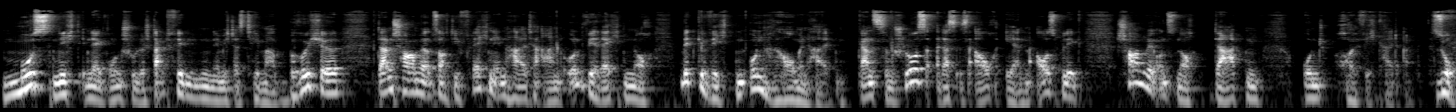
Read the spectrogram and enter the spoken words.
muss nicht in der Grundschule stattfinden, nämlich das Thema Brüche. Dann schauen wir uns noch die Flächeninhalte an und wir rechnen noch mit Gewichten und Rauminhalten. Ganz zum Schluss, das ist auch eher ein Ausblick, schauen wir uns noch Daten und Häufigkeit an. So,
